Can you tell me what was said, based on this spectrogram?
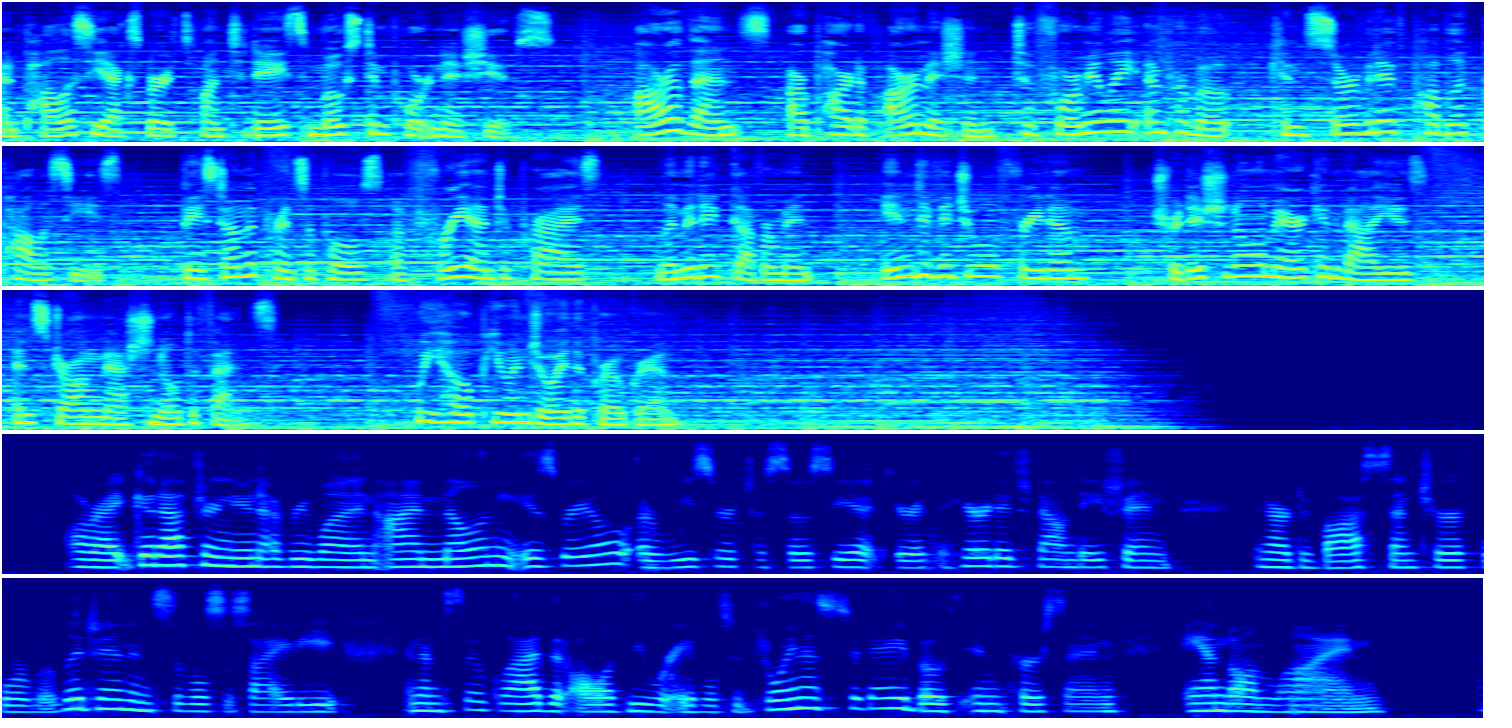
and policy experts on today's most important issues. Our events are part of our mission to formulate and promote conservative public policies based on the principles of free enterprise, limited government, individual freedom, traditional American values, and strong national defense. We hope you enjoy the program. right, good afternoon, everyone. I'm Melanie Israel, a research associate here at the Heritage Foundation in our DeVos Center for Religion and Civil Society, and I'm so glad that all of you were able to join us today, both in person and online.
